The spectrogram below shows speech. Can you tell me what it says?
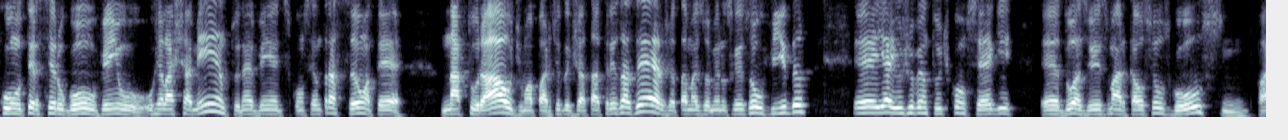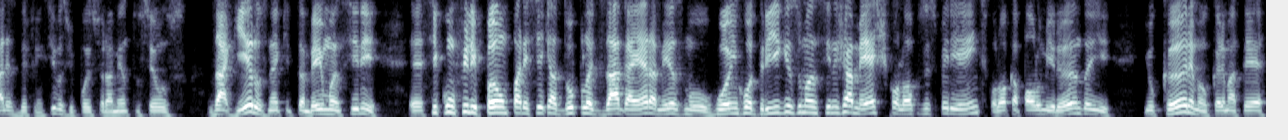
com o terceiro gol vem o, o, relaxamento, né? vem a desconcentração até natural de uma partida que já está 3 a 0 já está mais ou menos resolvida. É, e aí o Juventude consegue é, duas vezes marcar os seus gols em falhas defensivas de posicionamento dos seus zagueiros, né? Que também o Mancini se com o Filipão parecia que a dupla de zaga era mesmo o Juan Rodrigues, o Mancini já mexe, coloca os experientes, coloca Paulo Miranda e, e o Kahneman. O Kahneman até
